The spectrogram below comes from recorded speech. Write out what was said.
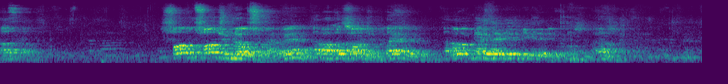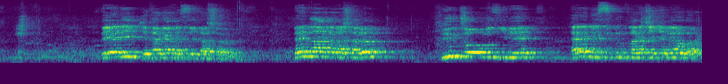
Az kaldı. Son, son cümle olsun yani. Öyle mi? Tamam. Son Son cümle. Dayanıyorum. Tamam. Bu biri de bir, de bir. Tamam. Değerli Cefaker meslektaşlarım, ben ve arkadaşlarım büyük çoğunluğumuz gibi her gün sıkıntıları çekenler olarak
